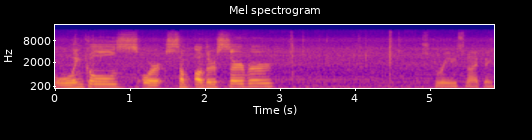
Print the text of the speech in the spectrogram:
Linkles or some other server? Screen sniping.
